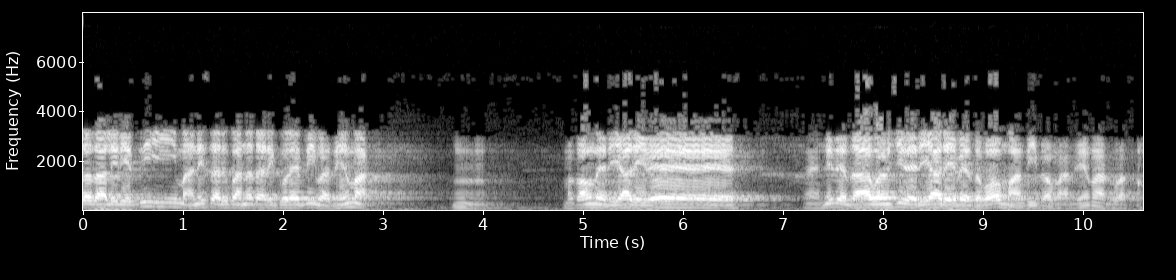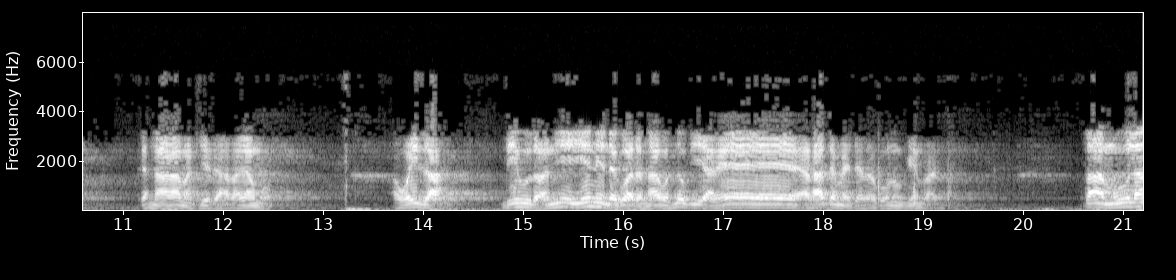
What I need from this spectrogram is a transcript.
သွားတာလေးတွေသိမှအနိစ္စဒုက္ခအနတ္တတွေကိုယ်လည်းသိပါသင်မှอืมမကောင်းတဲ့တရားတွေပဲအဲနှိမ့်တဲ့သာဝယ်မရှိတဲ့တရားတွေပဲသဘောမှန်သိပါမှသင်မှသူကတဏှာကမှဖြစ်တာဒါကြောင့်မို့အဝိဇ္ဇာ ဒီဟုသောအမြင့်ရင်းနဲ့တကွာတဏှာကိုနှုတ်ပြရတယ်အရဟတမေကျတော့အကုန်လုံးကျင်းပါတယ်သမူလံ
